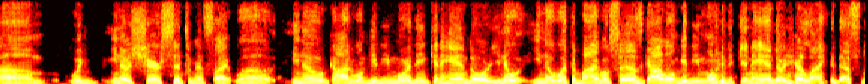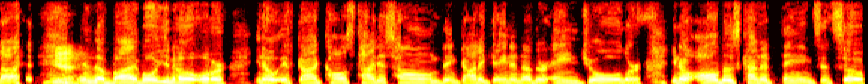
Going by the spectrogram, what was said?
um, would, you know, share sentiments like, well, you know, God won't give you more than you can handle, or you know, you know what the Bible says, God won't give you more than you can handle. And you're like, that's not Yeah. in the Bible, you know, or you know, if God calls Titus home, then God to gain another angel, or you know, all those kind of things. And so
